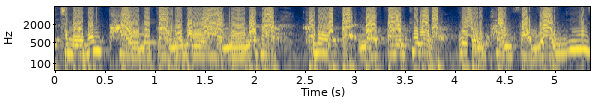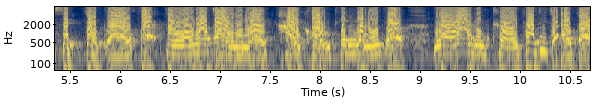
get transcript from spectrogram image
ดัชนีหุ้นไทยในตอนนี้เวลานี้นะคะขึ้นมาแตะแนวต้านที่ระดับ 1,320 จุดแล้ว แตะตรงนี้เราจะเอายังไงขายของทิ้งกันหรือเปล่าเราว่ายังถือเพื่อที่จะเอาต่อ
